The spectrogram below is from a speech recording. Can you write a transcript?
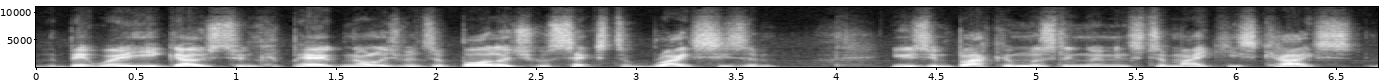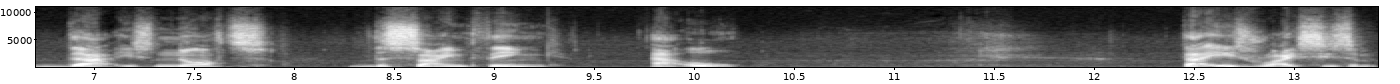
the bit where he goes to and compare acknowledgement of biological sex to racism, using black and Muslim women to make his case. That is not the same thing at all. That is racism,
